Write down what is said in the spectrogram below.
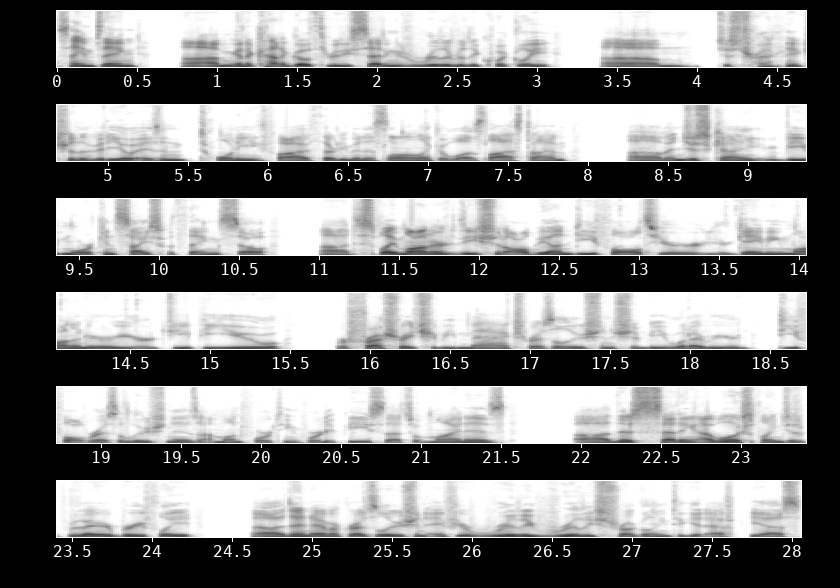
same thing. Uh, I'm going to kind of go through these settings really, really quickly. Um, just try and make sure the video isn't 25, 30 minutes long like it was last time. Um, and just kind of be more concise with things. So uh, display monitor, these should all be on default. Your your gaming monitor, your GPU, refresh rate should be max, resolution should be whatever your default resolution is. I'm on 1440p, so that's what mine is. Uh, this setting, I will explain just very briefly. Uh, dynamic resolution, if you're really, really struggling to get FPS,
